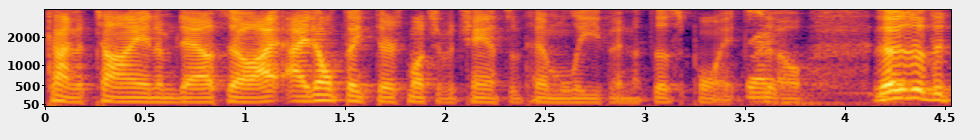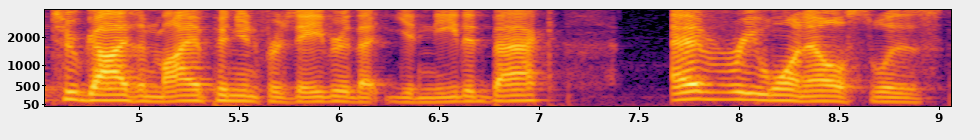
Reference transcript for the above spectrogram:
kind of tying him down. So I, I, don't think there's much of a chance of him leaving at this point. Right. So those are the two guys, in my opinion, for Xavier that you needed back. Everyone else was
